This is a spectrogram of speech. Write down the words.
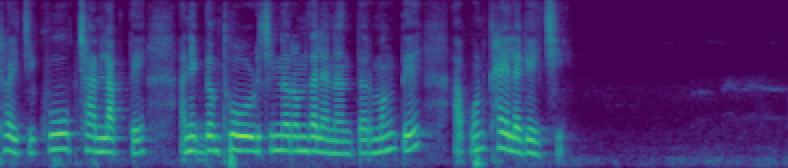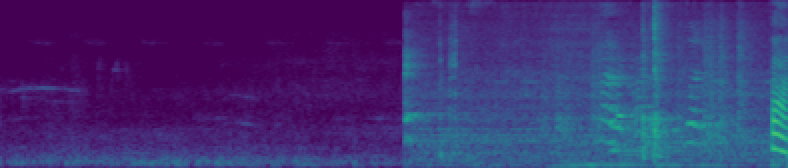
ठेवायची. खूप छान लागते आणि एकदम थोडीशी नरम झाल्यानंतर मग ते आपण खायला घ्यायची. पहा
